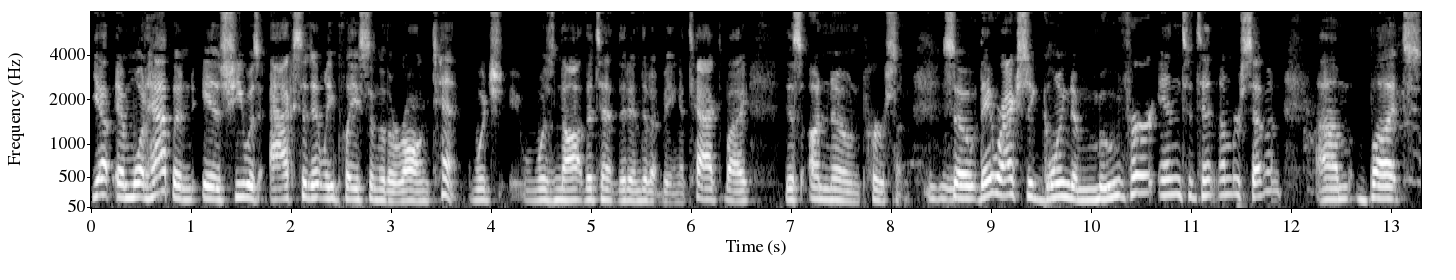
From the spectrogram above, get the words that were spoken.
Yep, and what happened is she was accidentally placed into the wrong tent, which was not the tent that ended up being attacked by this unknown person. So they were actually going to move her into tent number seven, um, but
